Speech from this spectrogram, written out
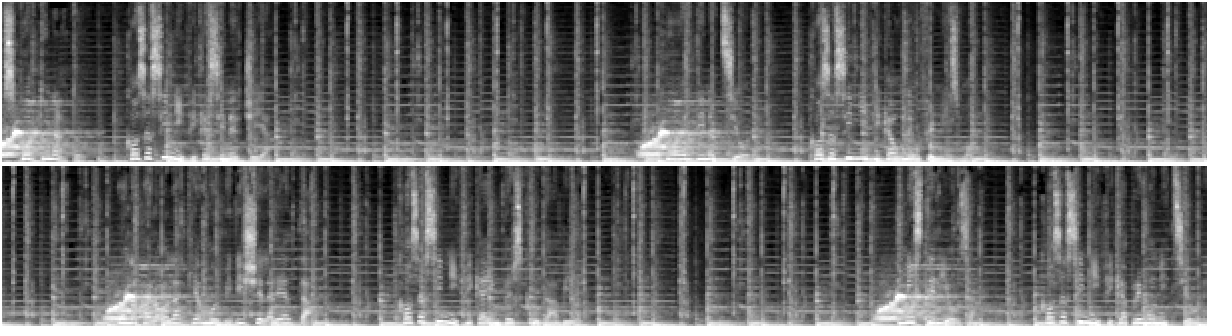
Sfortunato. Cosa significa sinergia? Coordinazione. Cosa significa un eufemismo? Una parola che ammorbidisce la realtà. Cosa significa imperscrutabile? Misteriosa. Cosa significa premonizione?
